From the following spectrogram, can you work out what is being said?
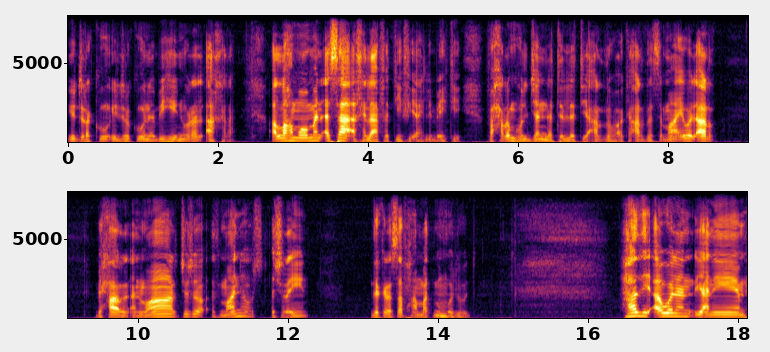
يدركون به نور الآخرة. اللهم ومن أساء خلافتي في أهل بيتي فاحرمه الجنة التي عرضها كعرض السماء والأرض. بحار الأنوار جزء 28 ذكر الصفحة متن موجود. هذه أولا يعني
